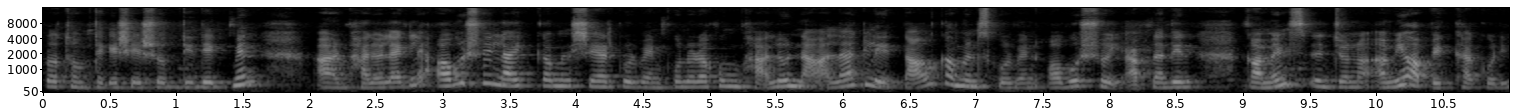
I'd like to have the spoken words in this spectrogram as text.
প্রথম থেকে শেষ অবধি দেখবেন। আর ভালো লাগলে অবশ্যই লাইক কমেন্ট শেয়ার করবেন। কোনো রকম ভালো না লাগলে তাও কমেন্টস করবেন। অবশ্যই আপনাদের কমেন্টসের জন্য আমি অপেক্ষা করি।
